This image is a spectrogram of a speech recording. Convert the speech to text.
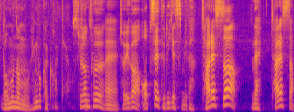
너무 너무 행복할 것 같아요. 슬럼프 네. 저희가 없애드리겠습니다. 잘했어. 네. 잘했어.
